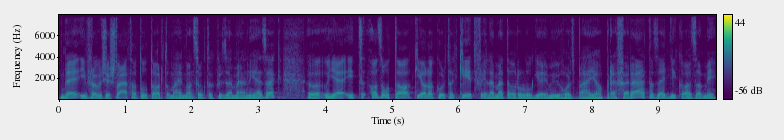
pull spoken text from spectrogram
de infravörös és látható tartományban szoktak üzemelni ezek. Ugye itt azóta kialakult, hogy kétféle meteorológiai műholdpálya preferált, az egyik az, ami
